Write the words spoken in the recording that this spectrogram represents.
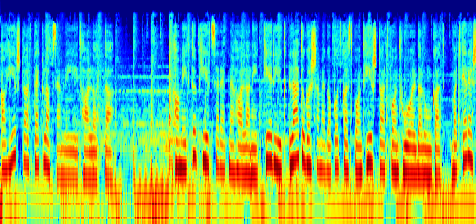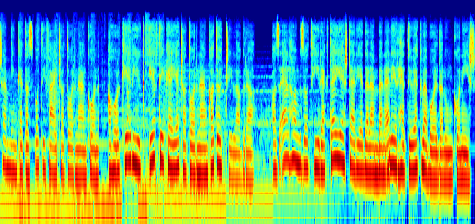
A Hírstartek lapszemléjét hallotta. Ha még több hírt szeretne hallani, kérjük, látogassa meg a podcast.hírstart.hu oldalunkat, vagy keressen minket a Spotify csatornánkon, ahol kérjük, értékelje csatornánkat 5 csillagra. Az elhangzott hírek teljes terjedelemben elérhetőek weboldalunkon is.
